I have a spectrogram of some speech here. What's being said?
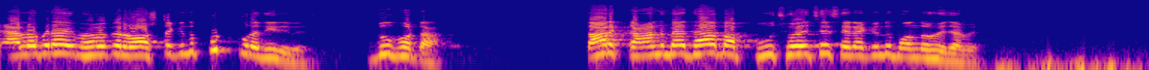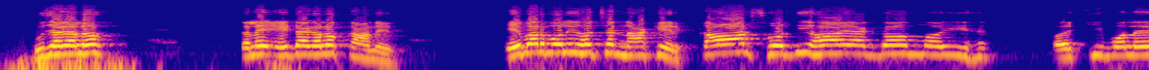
অ্যালোভেরা এভাবে রসটা কিন্তু পুট করে দিয়ে দিবে, দু ফোঁটা। তার কান ব্যথা বা পুছ হয়েছে, সেটা কিন্তু বন্ধ হয়ে যাবে। বুঝা গেল? তাহলে এটা গেল কানের। এবার বলি হচ্ছে নাকের, কার সর্দি হয় একদম ওই কি বলে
